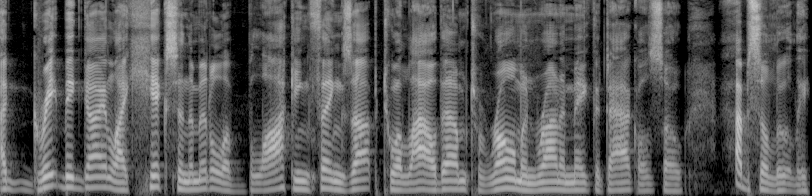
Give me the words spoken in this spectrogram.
a great big guy like Hicks in the middle of blocking things up to allow them to roam and run and make the tackles. So, absolutely.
